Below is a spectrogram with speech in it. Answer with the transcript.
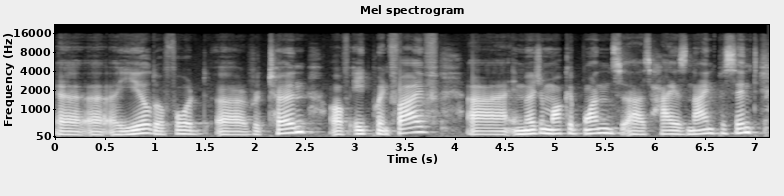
uh, a yield or forward uh, return of 8.5. Uh, emerging market bonds as high as 9%,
